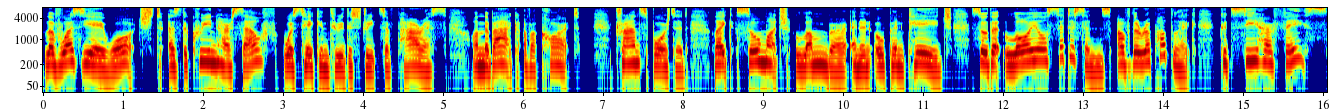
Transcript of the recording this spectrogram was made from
Lavoisier watched as the Queen herself was taken through the streets of Paris on the back of a cart, transported like so much lumber in an open cage so that loyal citizens of the Republic could see her face,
